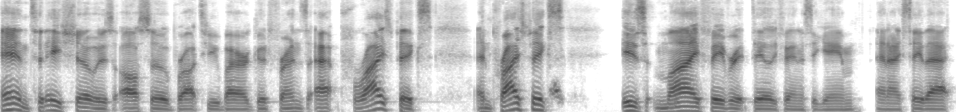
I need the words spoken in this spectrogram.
And today's show is also brought to you by our good friends at Prize Picks. And Prize Picks is my favorite daily fantasy game. And I say that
